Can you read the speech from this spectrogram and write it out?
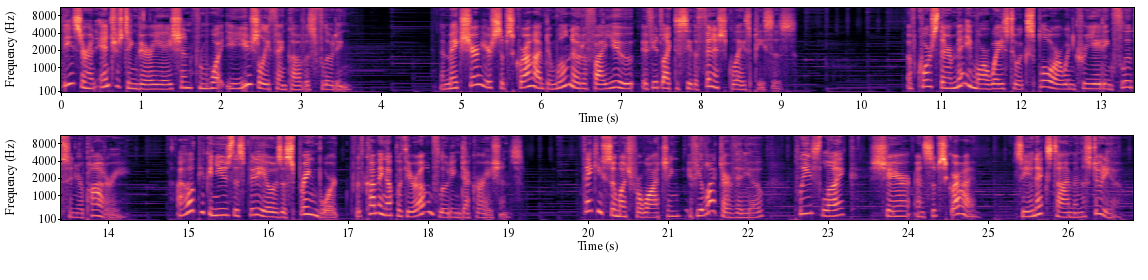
These are an interesting variation from what you usually think of as fluting. Now make sure you're subscribed and we'll notify you if you'd like to see the finished glaze pieces. Of course, there are many more ways to explore when creating flutes in your pottery. I hope you can use this video as a springboard for coming up with your own fluting decorations. Thank you so much for watching. If you liked our video, please like, share, and subscribe. See you next time in the studio.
